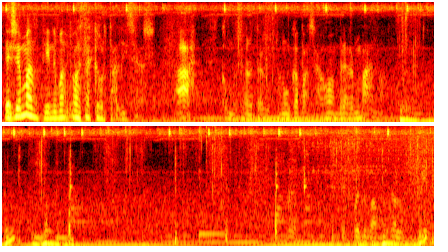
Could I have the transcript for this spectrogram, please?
Ese man tiene más pasta que hortalizas. Ah, como se nota que esto nunca ha pasado, hombre, hermano. Después nos vamos a los pinos.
